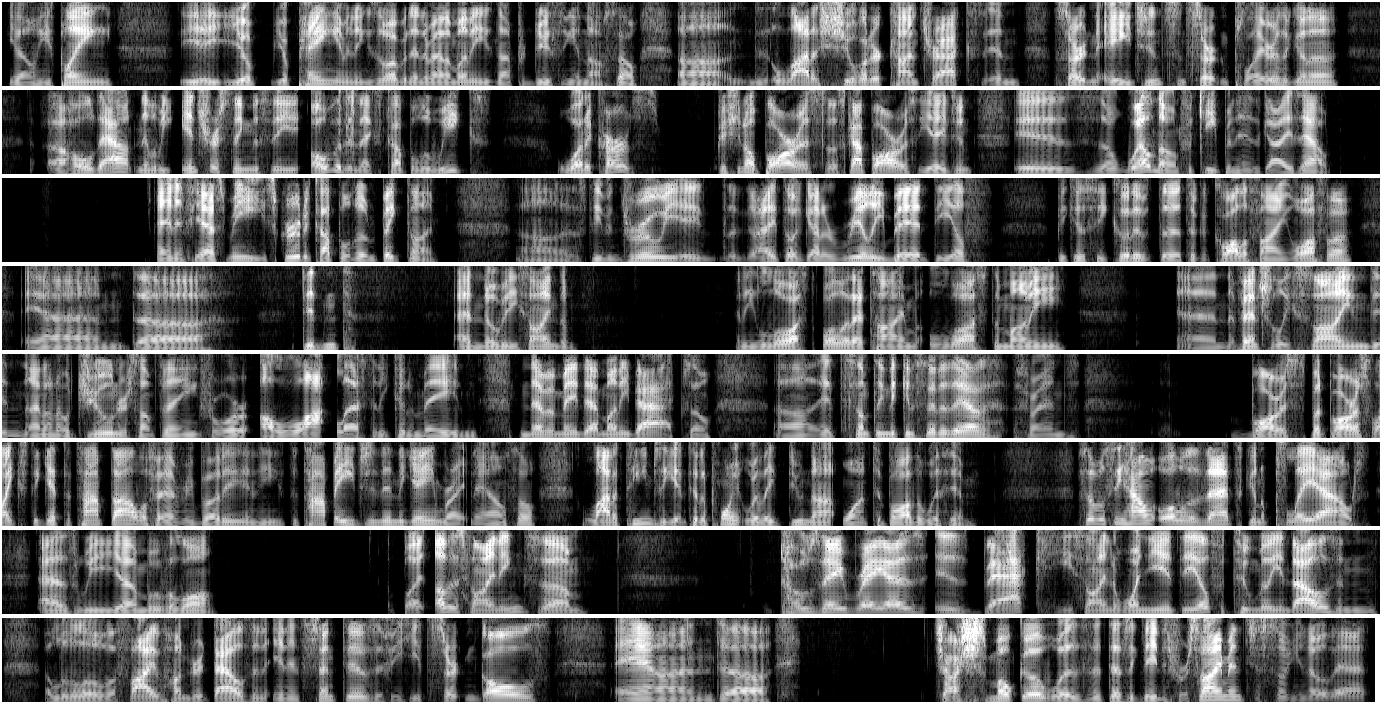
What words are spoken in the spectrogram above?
You know, he's playing. You, are you're paying him an exorbitant amount of money. He's not producing enough. So, uh, a lot of shorter contracts, and certain agents and certain players are gonna uh, hold out, and it'll be interesting to see over the next couple of weeks what occurs because you know Boras uh, Scott Boras, the agent, is uh, well known for keeping his guys out. And if you ask me, he screwed a couple of them big time. Uh, Stephen Drew, he, I thought got a really bad deal f- because he could have uh, took a qualifying offer and uh, didn't, and nobody signed him and he lost all of that time, lost the money, and eventually signed in I don't know June or something for a lot less than he could have made, and never made that money back. So uh, it's something to consider there, friends. Boras, but Boras likes to get the top dollar for everybody, and he's the top agent in the game right now. So a lot of teams are getting to the point where they do not want to bother with him. So we'll see how all of that's going to play out as we uh, move along. But other signings, um, Jose Reyes is back. He signed a one-year deal for two million dollars and a little over five hundred thousand in incentives if he hits certain goals. And uh, Josh Smoker was designated for assignment, just so you know that.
